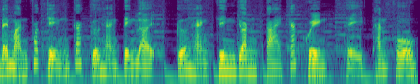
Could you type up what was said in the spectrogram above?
đẩy mạnh phát triển các cửa hàng tiện lợi, cửa hàng chuyên doanh tại các huyện, thị, thành phố.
